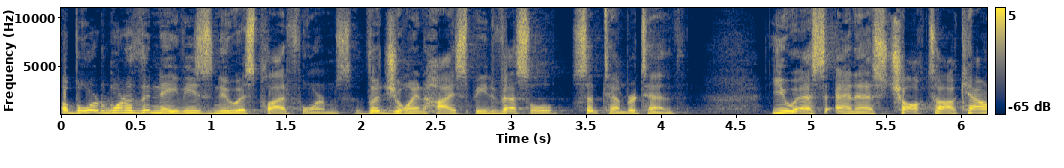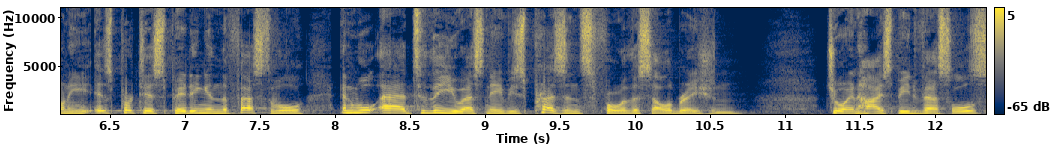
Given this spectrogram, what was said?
aboard one of the Navy's newest platforms, the Joint High Speed Vessel, September 10th. USNS Choctaw County is participating in the festival and will add to the U.S. Navy's presence for the celebration. Joint high speed vessels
